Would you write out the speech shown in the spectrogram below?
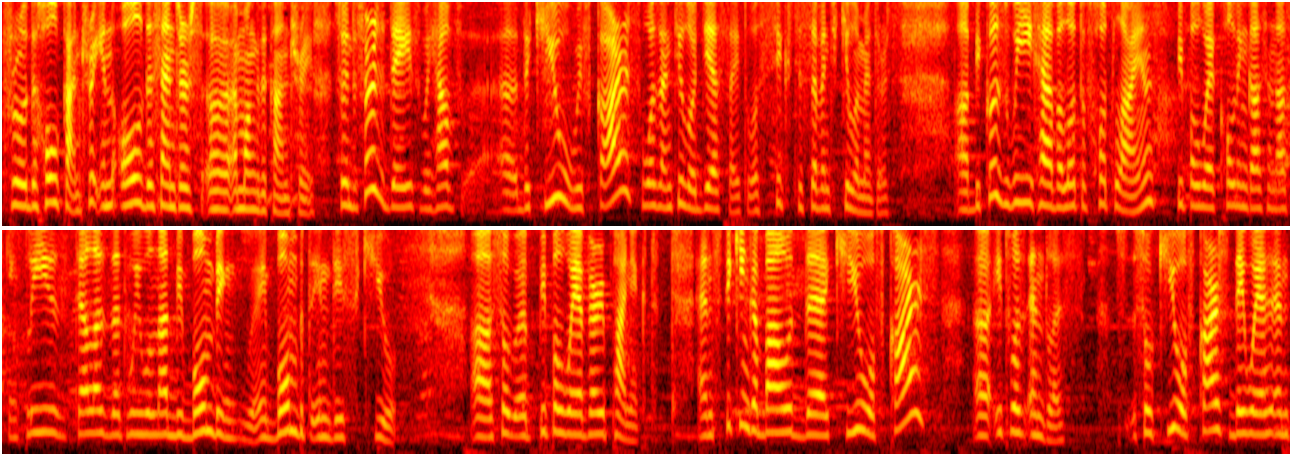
through the whole country in all the centers uh, among the country. So in the first days, we have uh, the queue with cars was until Odessa. It was 60, 70 kilometers. Uh, because we have a lot of hotlines, people were calling us and asking, please tell us that we will not be bombing, bombed in this queue. Uh, so uh, people were very panicked. And speaking about the queue of cars, uh, it was endless. So queue of cars, they were, and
